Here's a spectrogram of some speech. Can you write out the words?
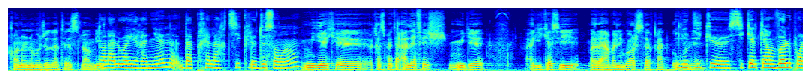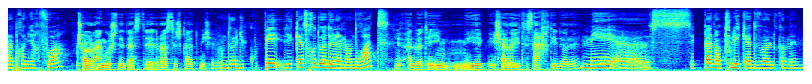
قانون مجازات اسلامی. Dans la loi iranienne, d'après l'article 201, میگه که قسمت الفش میگه اگه کسی برای اولین بار سرقت il est dit que si quelqu'un vole pour la première fois, چهار انگشت دست راستش قطع میشه on doit lui couper les quatre doigts de la main droite. Mais euh, c'est pas dans tous les cas de vol quand même.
